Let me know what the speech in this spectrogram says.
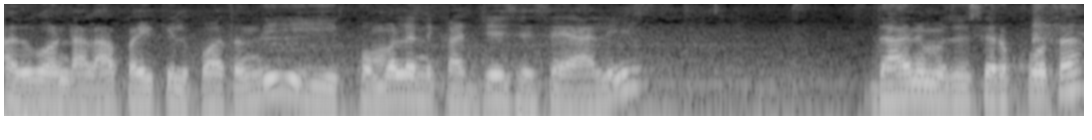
అదిగోండి అలా పైకి వెళ్ళిపోతుంది. ఈ కొమ్మలన్నీ కట్ చేసేసేయాలి. దానిమ్మ చూసారా పూత?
